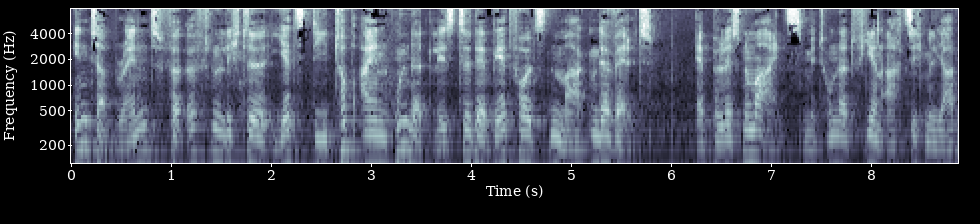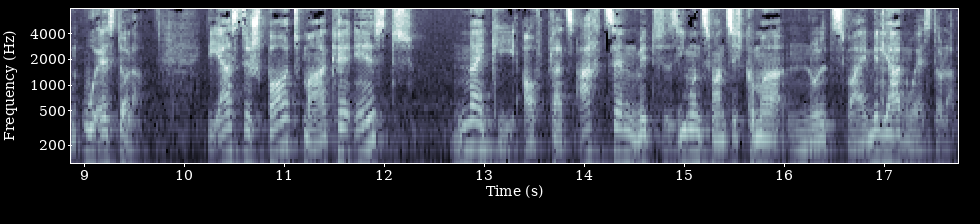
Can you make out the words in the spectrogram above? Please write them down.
Interbrand veröffentlichte jetzt die Top 100 Liste der wertvollsten Marken der Welt. Apple ist Nummer 1 mit 184 Milliarden US-Dollar. Die erste Sportmarke ist Nike auf Platz 18 mit 27,02 Milliarden US-Dollar.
